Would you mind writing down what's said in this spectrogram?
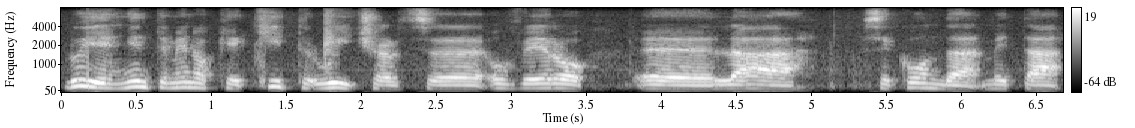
Lui è niente meno che Keith Richards, eh, ovvero eh, la seconda metà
